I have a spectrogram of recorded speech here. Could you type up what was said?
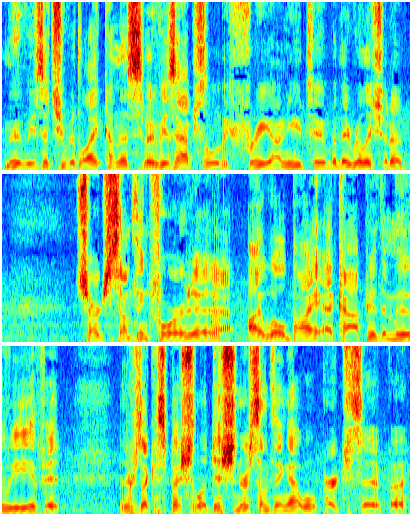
movies that you would like on this movie is absolutely free on YouTube, but they really should have charged something for it. Uh, I will buy a copy of the movie if it there's like a special edition or something. I will purchase it, but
